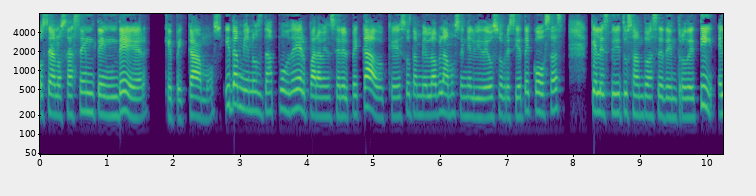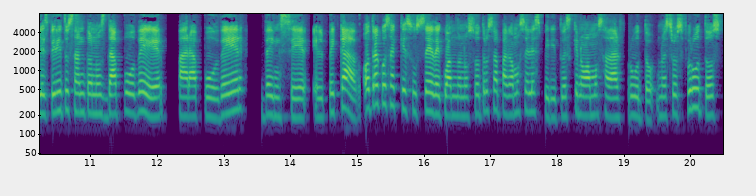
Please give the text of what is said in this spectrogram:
o sea, nos hace entender que pecamos y también nos da poder para vencer el pecado, que eso también lo hablamos en el video sobre siete cosas que el Espíritu Santo hace dentro de ti. El Espíritu Santo nos da poder para poder vencer el pecado. Otra cosa que sucede cuando nosotros apagamos el espíritu es que no vamos a dar fruto. Nuestros frutos,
